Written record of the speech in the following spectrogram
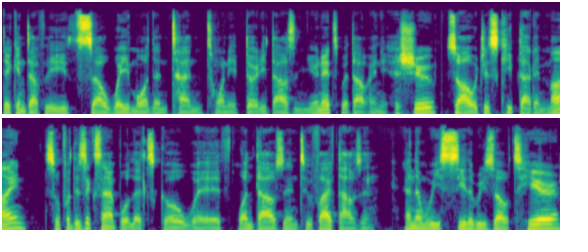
they can definitely sell way more than 10, 20, 30,000 units without any issue. So I would just keep that in mind. So for this example, let's go with 1,000 to 5,000. And then we see the results here.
